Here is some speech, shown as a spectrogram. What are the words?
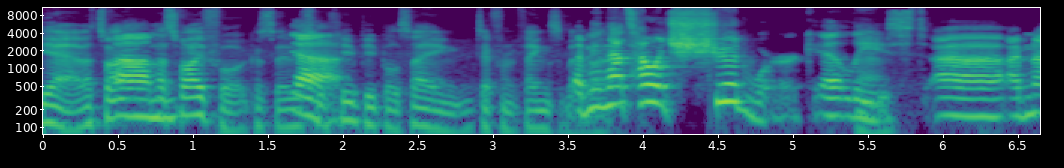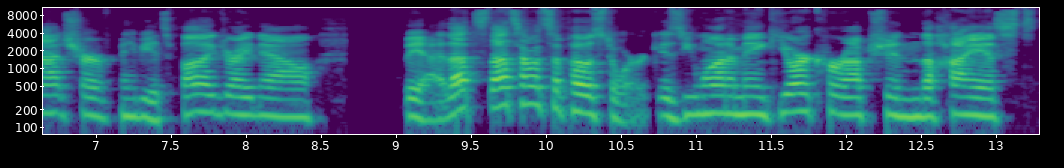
Yeah, that's what Um, that's what I thought because there's yeah. a few people saying different things about. I mean, that. that's how it should work, at least. Uh, I'm not sure if maybe it's bugged right now, but yeah, that's that's how it's supposed to work. Is you want to make your corruption the highest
